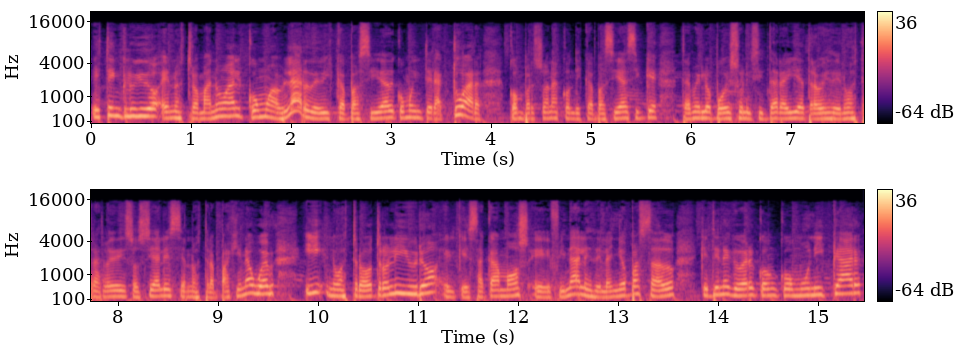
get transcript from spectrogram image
está incluido en nuestro manual, cómo hablar de discapacidad, cómo interactuar con personas con discapacidad, así que también lo podés solicitar ahí a través de nuestras redes sociales en nuestra página web y nuestro otro libro, el que sacamos eh, finales del año pasado, que tiene que ver con comunicar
